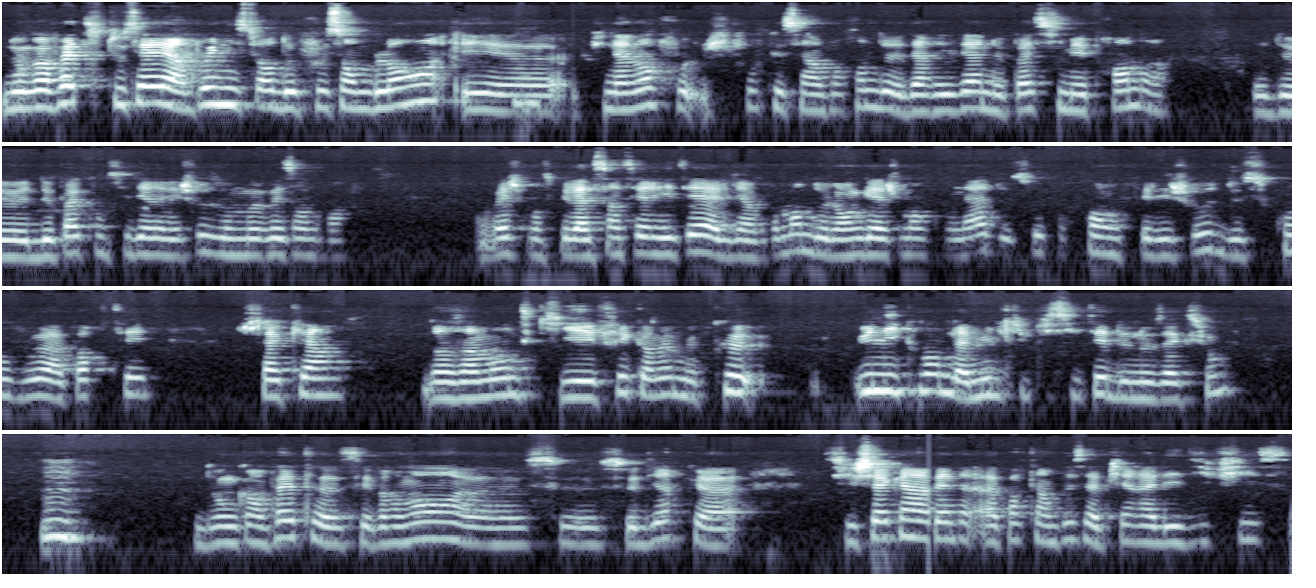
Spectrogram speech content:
Donc en fait, tout ça est un peu une histoire de faux semblant et euh, finalement, je trouve que c'est important d'arriver à ne pas s'y méprendre et de ne pas considérer les choses au mauvais endroit. En fait, je pense que la sincérité, elle vient vraiment de l'engagement qu'on a, de ce pourquoi on fait les choses, de ce qu'on veut apporter chacun dans un monde qui est fait quand même que uniquement de la multiplicité de nos actions. Hmm. Donc en fait, c'est vraiment euh, se, dire que si chacun apporte un peu sa pierre à l'édifice,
